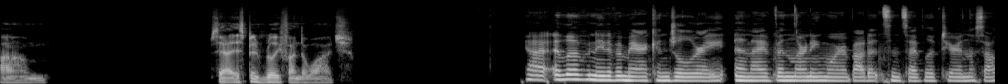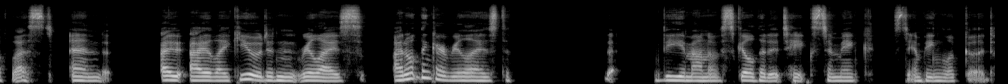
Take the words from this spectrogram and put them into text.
Um, so yeah, it's been really fun to watch. Yeah, I love Native American jewelry, and I've been learning more about it since I've lived here in the Southwest. And I, I like you, didn't realize. I don't think I realized the, the amount of skill that it takes to make stamping look good.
